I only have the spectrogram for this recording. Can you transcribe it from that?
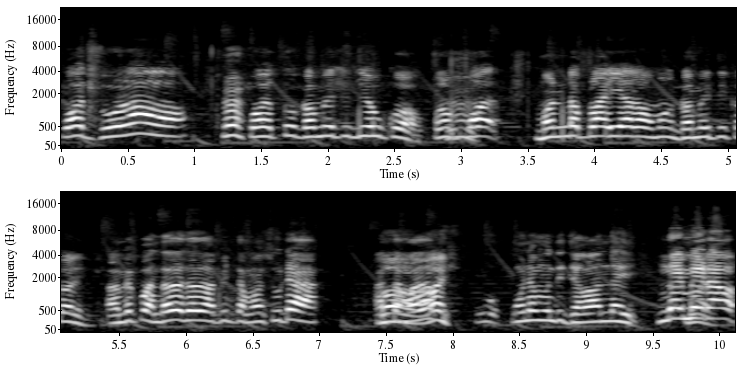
પોત જોડાવો. પોત તો ગમે તે દેવું કહો. પણ મંડપ લાવી ગમે તે કરી અમે પંદર હજાર આપીને તમારે છૂટ્યા. અને બસ. તમારા પુણે મંદિર જવાનું નહીં. નહીં મેરાવ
